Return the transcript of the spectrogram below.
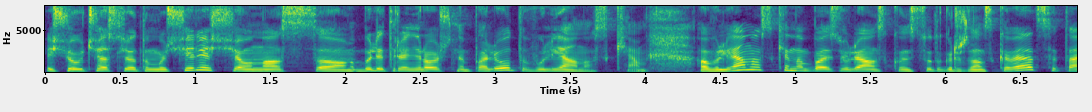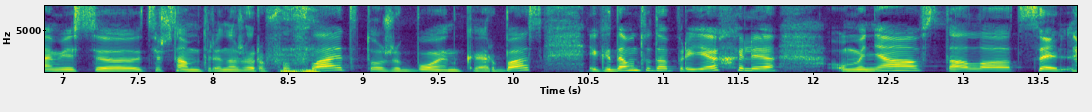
еще учась в летном училище, у нас были тренировочные полеты в Ульяновске. А в Ульяновске, на базе Ульяновского института гражданской авиации, там есть э, те же самые тренажеры mm-hmm. тоже Boeing и Airbus. И когда мы туда приехали, у меня встала цель.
